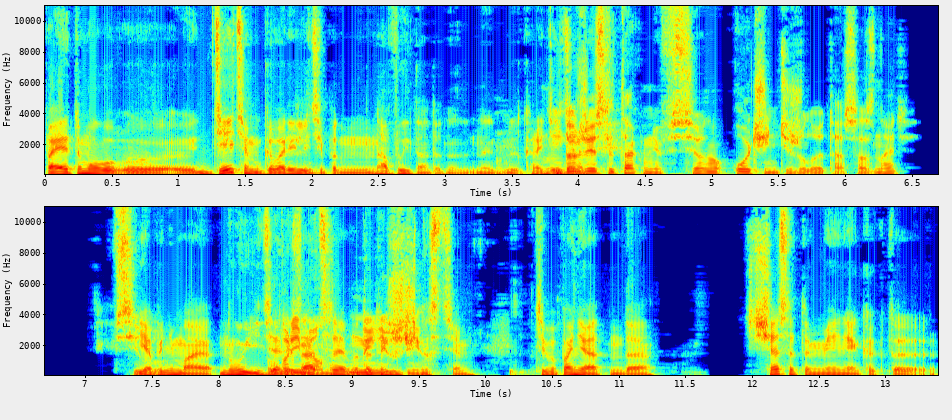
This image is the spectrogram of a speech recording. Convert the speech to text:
Поэтому э, детям говорили, типа, на вы надо на, на- к Ну, родителям. даже если так, мне все равно очень тяжело это осознать. Я понимаю. Ну, идеализация вот этой личности. Типа, понятно, да. Сейчас это менее как-то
